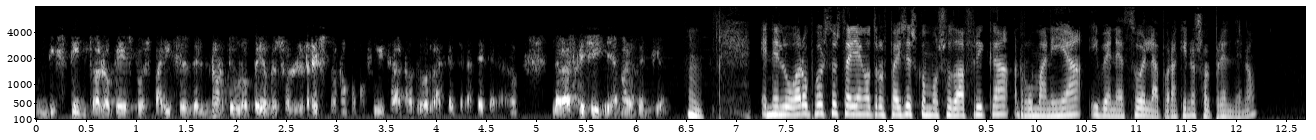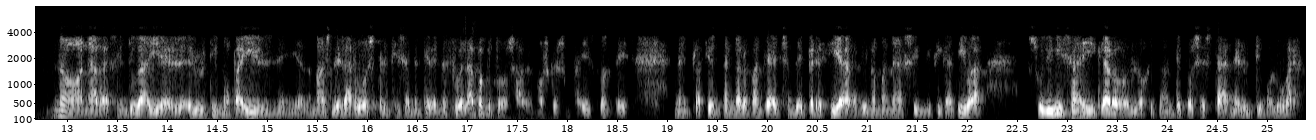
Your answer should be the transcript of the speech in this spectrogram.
distinto a lo que es pues países del norte europeo, que son el resto, ¿no? Como Suiza, Noruega, etcétera, etcétera. ¿no? La verdad es que sí, que llama la atención. Hmm. En el lugar opuesto estarían otros países como Sudáfrica, Rumanía y Venezuela. Por aquí nos sorprende, ¿no? No, nada, sin duda. Y el, último país, y además de largo, es precisamente Venezuela, porque todos sabemos que es un país donde la inflación tan galopante ha hecho depreciar de una manera significativa su divisa y, claro, lógicamente, pues está en el último lugar.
